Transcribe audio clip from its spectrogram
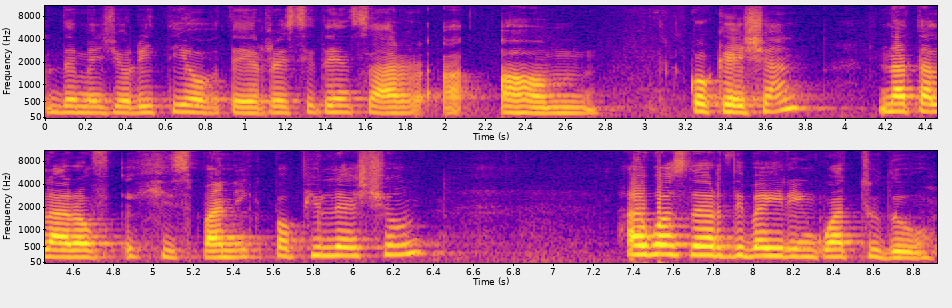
the majority of the residents are uh, um, Caucasian not a lot of Hispanic population. I was there debating what to do.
